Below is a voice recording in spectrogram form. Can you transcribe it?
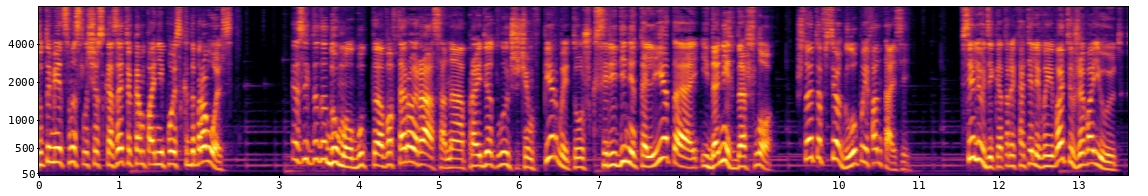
Тут имеет смысл еще сказать о кампании поиска добровольцев. Если кто-то думал, будто во второй раз она пройдет лучше, чем в первый, то уж к середине-то лета и до них дошло, что это все глупые фантазии. Все люди, которые хотели воевать, уже воюют.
